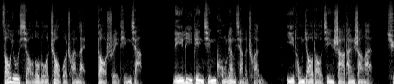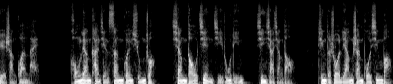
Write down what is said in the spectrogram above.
早有小喽啰照过船来，到水亭下。李立便请孔亮下了船，一同摇到金沙滩上岸，却上关来。孔亮看见三关雄壮，枪刀剑戟如林，心下想到：听得说梁山坡兴旺，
